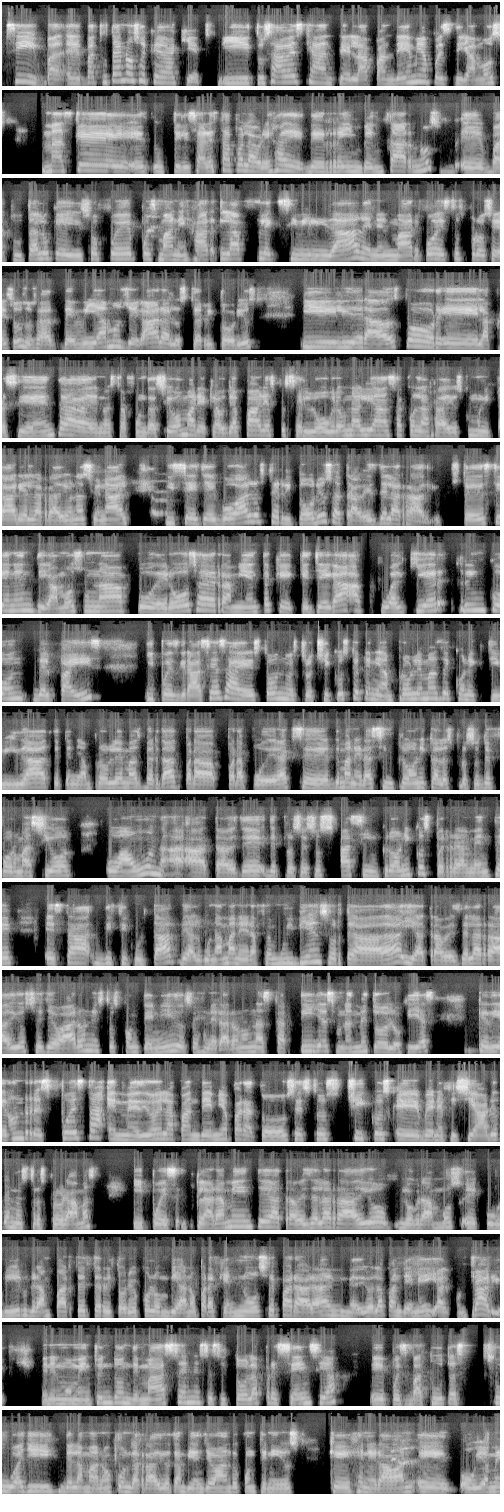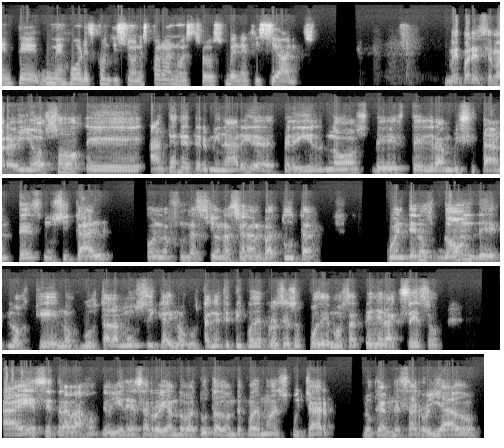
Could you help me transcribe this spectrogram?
Sí, Batuta no se queda quieto. Y tú sabes que ante la pandemia, pues digamos, más que eh, utilizar esta palabreja de, reinventarnos, eh, Batuta lo que hizo fue pues manejar la flexibilidad en el marco de estos procesos, o sea, debíamos llegar a los territorios y liderados por eh, la presidenta de nuestra fundación, María Claudia Parias, pues se logra una alianza con las radios comunitarias, la Radio Nacional, y se llegó a los territorios a través de la radio. Ustedes tienen, digamos, una poderosa herramienta que, que llega a cualquier rincón del país y pues gracias a esto, nuestros chicos que tenían problemas de conectividad, que tenían problemas, ¿verdad?, para, para poder acceder de manera sincrónica a los procesos de formación o aún a, través de, de, procesos asincrónicos, pues realmente esta dificultad de alguna manera fue muy bien sorteada y a través de la radio se llevaron estos contenidos, se generaron unas cartillas, unas metodologías que dieron respuesta en medio de la pandemia para todos estos chicos eh, beneficiarios de nuestros programas y y pues claramente a través de la radio logramos eh, cubrir gran parte del territorio colombiano para que no se parara en medio de la pandemia y al contrario, en el momento en donde más se necesitó la presencia, eh, pues Batuta estuvo allí de la mano con la radio también llevando contenidos que generaban eh, obviamente mejores condiciones para nuestros beneficiarios. Me parece maravilloso. antes de terminar y de despedirnos de este gran visitantes musical con la Fundación Nacional Batuta. Cuéntenos dónde los que nos gusta la música y nos gustan este tipo de procesos podemos tener acceso a ese trabajo que viene desarrollando Batuta, dónde podemos escuchar lo que han desarrollado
